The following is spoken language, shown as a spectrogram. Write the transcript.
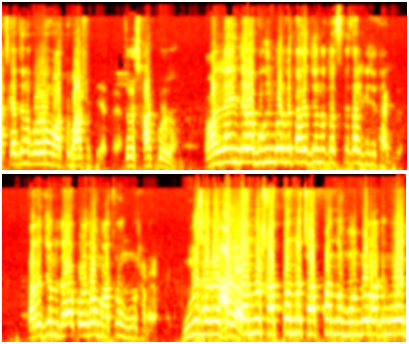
আজকের জন্য করে দেবো মাত্র বাষট্টি হাজার টাকা। চলো ষাট করে দাও। অনলাইন যারা বুকিং করবে তাদের জন্য তো স্পেশাল কিছু থাকবে। তাদের জন্য দেওয়া করে দেবো মাত্র উনষাট হাজার টাকা। উনষাট হাজার টাকা? আটান্ন সাতান্ন ছাপ্পান্ন মন্ডল অটোমোবাইল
